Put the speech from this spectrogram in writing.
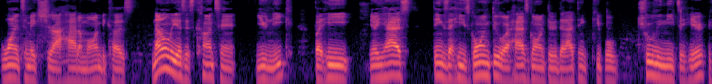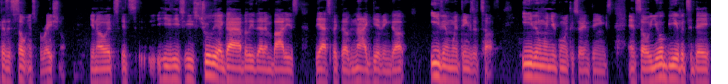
wanted to make sure I had him on because not only is his content unique, but he, you know, he has things that he's going through or has gone through that I think people truly need to hear because it's so inspirational. You know, it's it's he, he's he's truly a guy I believe that embodies the aspect of not giving up, even when things are tough even when you're going through certain things. And so you'll be able today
